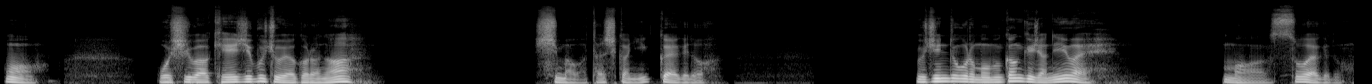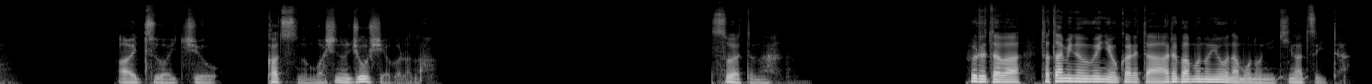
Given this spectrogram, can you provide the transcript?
うん。わしは刑事部長やからな。島は確かに一家やけど、うちんところも無関係じゃねえわい。まあ、そうやけど。あいつは一応、かつてのわしの上司やからな。そうやったな。古田は畳の上に置かれたアルバムのようなものに気がついた。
